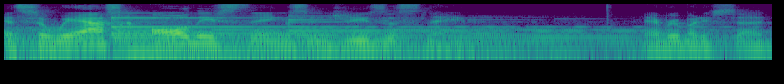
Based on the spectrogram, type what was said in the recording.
And so we ask all these things in Jesus' name. Everybody said,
